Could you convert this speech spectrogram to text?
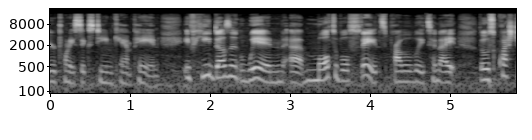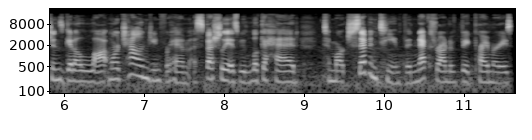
your 2016 campaign. If he doesn't win uh, multiple states probably tonight, those questions get a lot more challenging for him, especially as we look ahead to March 17th, the next round of big primaries,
